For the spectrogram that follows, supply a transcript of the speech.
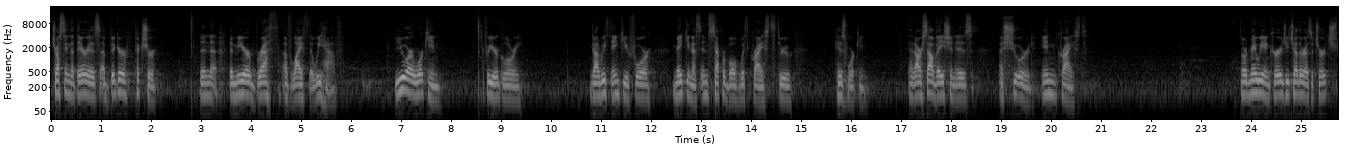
trusting that there is a bigger picture than the, the mere breath of life that we have. You are working for your glory. God, we thank you for making us inseparable with Christ through his working, that our salvation is assured in Christ Lord, may we encourage each other as a church,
